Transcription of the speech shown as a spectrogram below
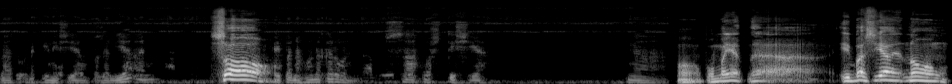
ug ato na kini siyang pagaliyaan So, kay panahon na karon sa hustisya nga oh, pumayat na iba siya nung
